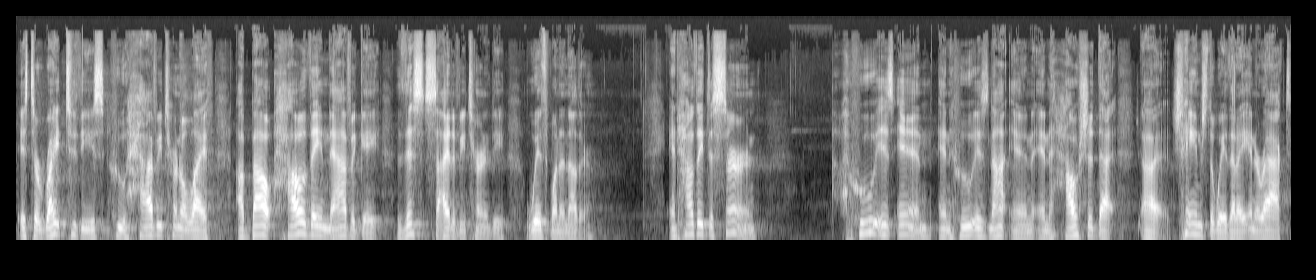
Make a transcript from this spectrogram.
is to write to these who have eternal life about how they navigate this side of eternity with one another and how they discern who is in and who is not in, and how should that uh, change the way that I interact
